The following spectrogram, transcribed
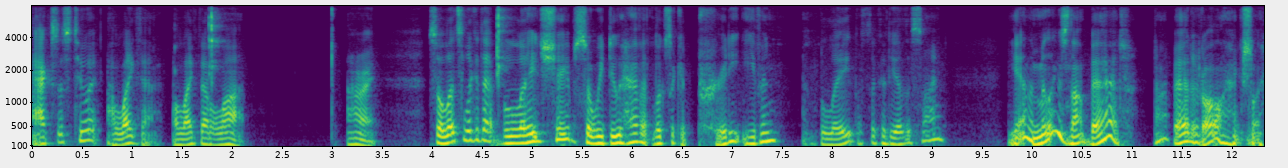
access to it. I like that. I like that a lot. All right. So let's look at that blade shape. So we do have it. Looks like a pretty even blade. Let's look at the other side. Yeah, the milling is not bad. Not bad at all, actually.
